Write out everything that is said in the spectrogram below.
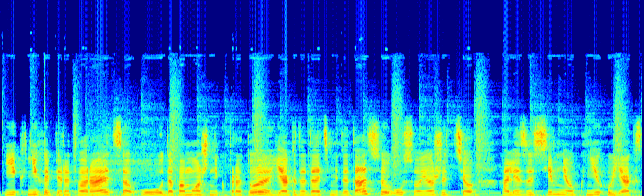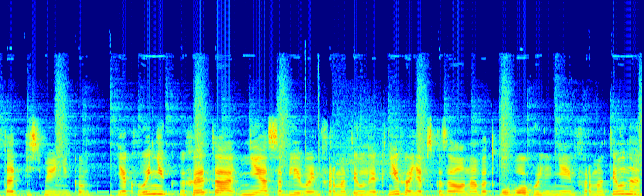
і кніга ператвараецца ў дапаможнік пра тое, як дадаць медытацыю ў сваё жыццё, але зусім не ў кнігу як стаць пісьменнікам. Як вынік, гэта не асабліва інфарматыўная кніга, я б сказала нават увогуле не інфарматыўная,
